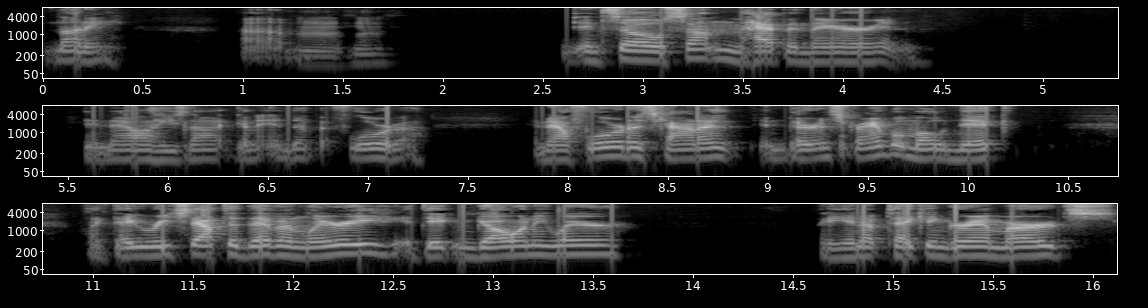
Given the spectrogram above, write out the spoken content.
money. Um, mm-hmm. And so something happened there, and and now he's not going to end up at Florida. And now Florida's kind of they're in scramble mode, Nick. Like they reached out to Devin Leary, it didn't go anywhere. They end up taking Graham Mertz.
